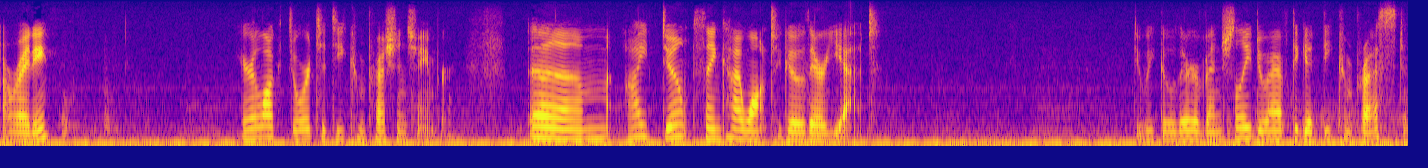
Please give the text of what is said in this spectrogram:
Alrighty. Airlock door to decompression chamber. Um, I don't think I want to go there yet. Do we go there eventually? Do I have to get decompressed?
